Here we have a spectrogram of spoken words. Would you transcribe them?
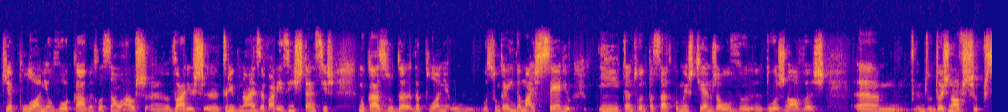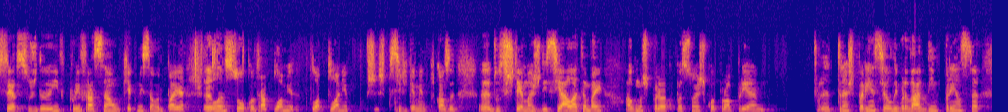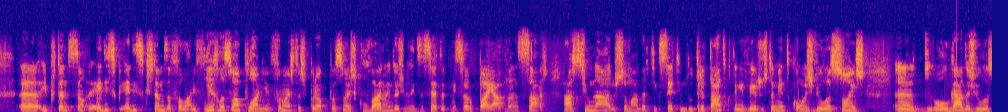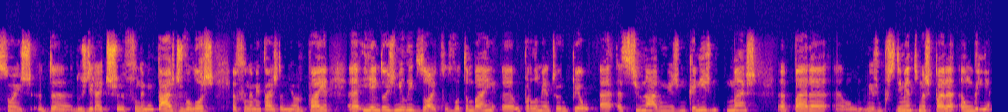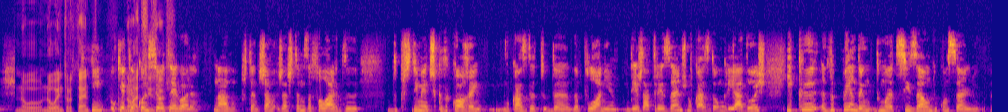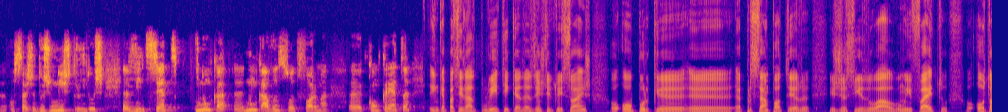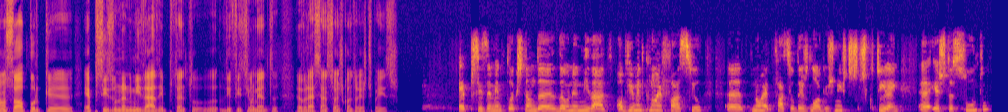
que a Polónia levou a cabo em relação aos vários tribunais, a várias instâncias. No caso da, da Polónia, o, o, assunto é ainda mais sério e tanto o ano passado como este ano já houve duas novas um, dois novos processos de, por infração que a Comissão Europeia uh, lançou contra a Polónia, Polónia especificamente por causa uh, do sistema judicial. Há também algumas preocupações com a própria uh, transparência, liberdade de imprensa, Uh, e, portanto, são, é, disso, é disso que estamos a falar. E em relação à Polónia, foram estas preocupações que levaram em 2017 a Comissão Europeia a avançar, a acionar o chamado artigo 7 do Tratado, que tem a ver justamente com as violações, uh, de, ou alegadas violações de, dos direitos fundamentais, dos valores uh, fundamentais da União Europeia. e em 2018 levou também o Parlamento Europeu a acionar o mesmo mecanismo, mas para, eh, o mesmo procedimento, mas para a Hungria. No, no entretanto, Sim, o que é que aconteceu até agora? Nada, portanto, já, já estamos a falar de, de procedimentos que decorrem, no caso da, da, da, Polónia, desde há três anos, no caso da Hungria há dois, e que dependem de uma decisão do Conselho, eh, ou seja, dos ministros dos 27, nunca, nunca avançou de forma uh, concreta. Incapacidade política das instituições ou, ou porque uh, a pressão pode ter exercido algum efeito ou tão só porque é preciso unanimidade e, portanto, dificilmente haverá sanções contra estes países? É precisamente pela questão da, da unanimidade. Obviamente que não é fácil, uh, não é fácil desde logo os ministros discutirem este assunto,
